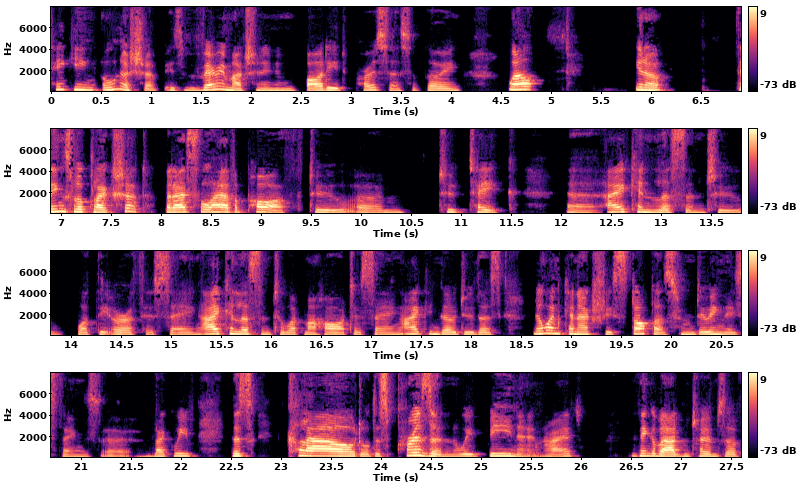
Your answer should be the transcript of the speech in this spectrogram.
taking ownership is very much an embodied process of going, well, you know, things look like shit, but I still have a path to um, to take. Uh, I can listen to what the earth is saying. I can listen to what my heart is saying. I can go do this. No one can actually stop us from doing these things. Uh, mm-hmm. like we've this cloud or this prison we've been in, right? think about in terms of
